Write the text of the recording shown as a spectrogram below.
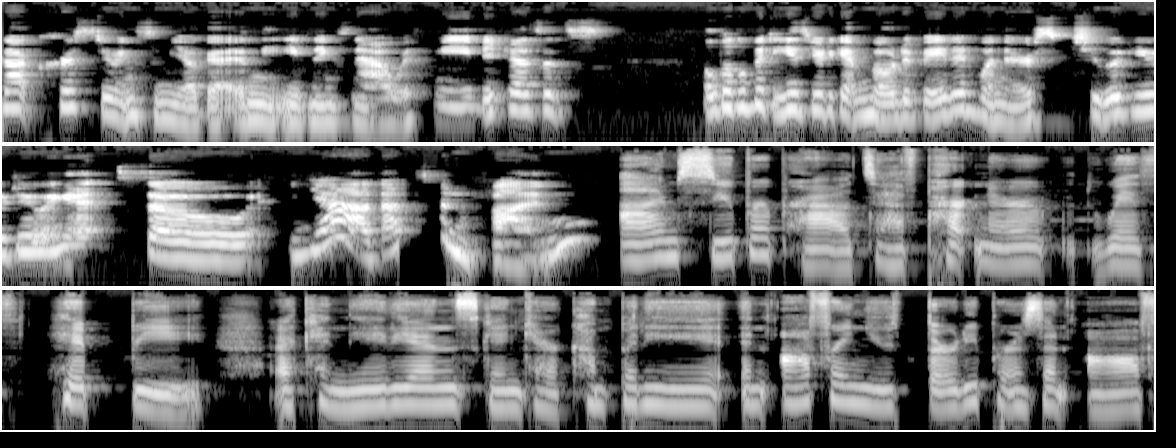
got Chris doing some yoga in the evenings now with me because it's a little bit easier to get motivated when there's two of you doing it. So, yeah, that's been fun. I'm super proud to have partnered with Hipbee, a Canadian skincare company, and offering you 30% off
